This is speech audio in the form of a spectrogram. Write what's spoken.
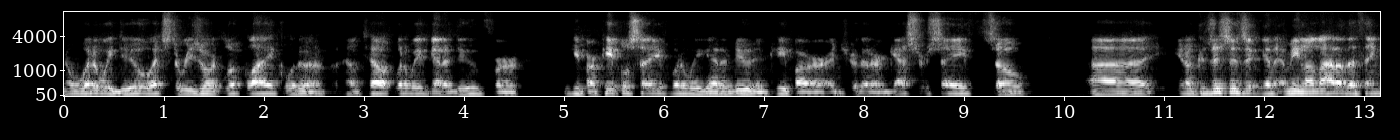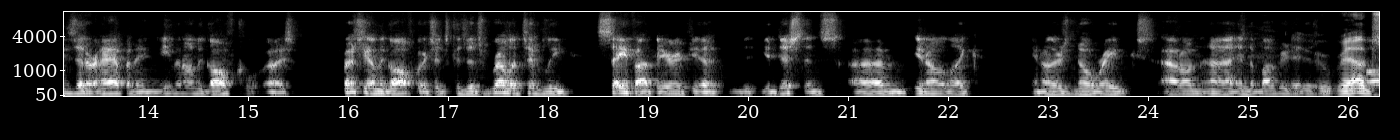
you know, what do we do? What's the resort look like? What a hotel? What do we got to do for to keep our people safe? What do we got to do to keep our ensure that our guests are safe? So, uh, you know, because this isn't to. I mean, a lot of the things that are happening, even on the golf course, uh, especially on the golf course, it's because it's relatively safe out there if you you distance. Um, you know, like you know, there's no rakes out on uh, in the bunkers. Yeah,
